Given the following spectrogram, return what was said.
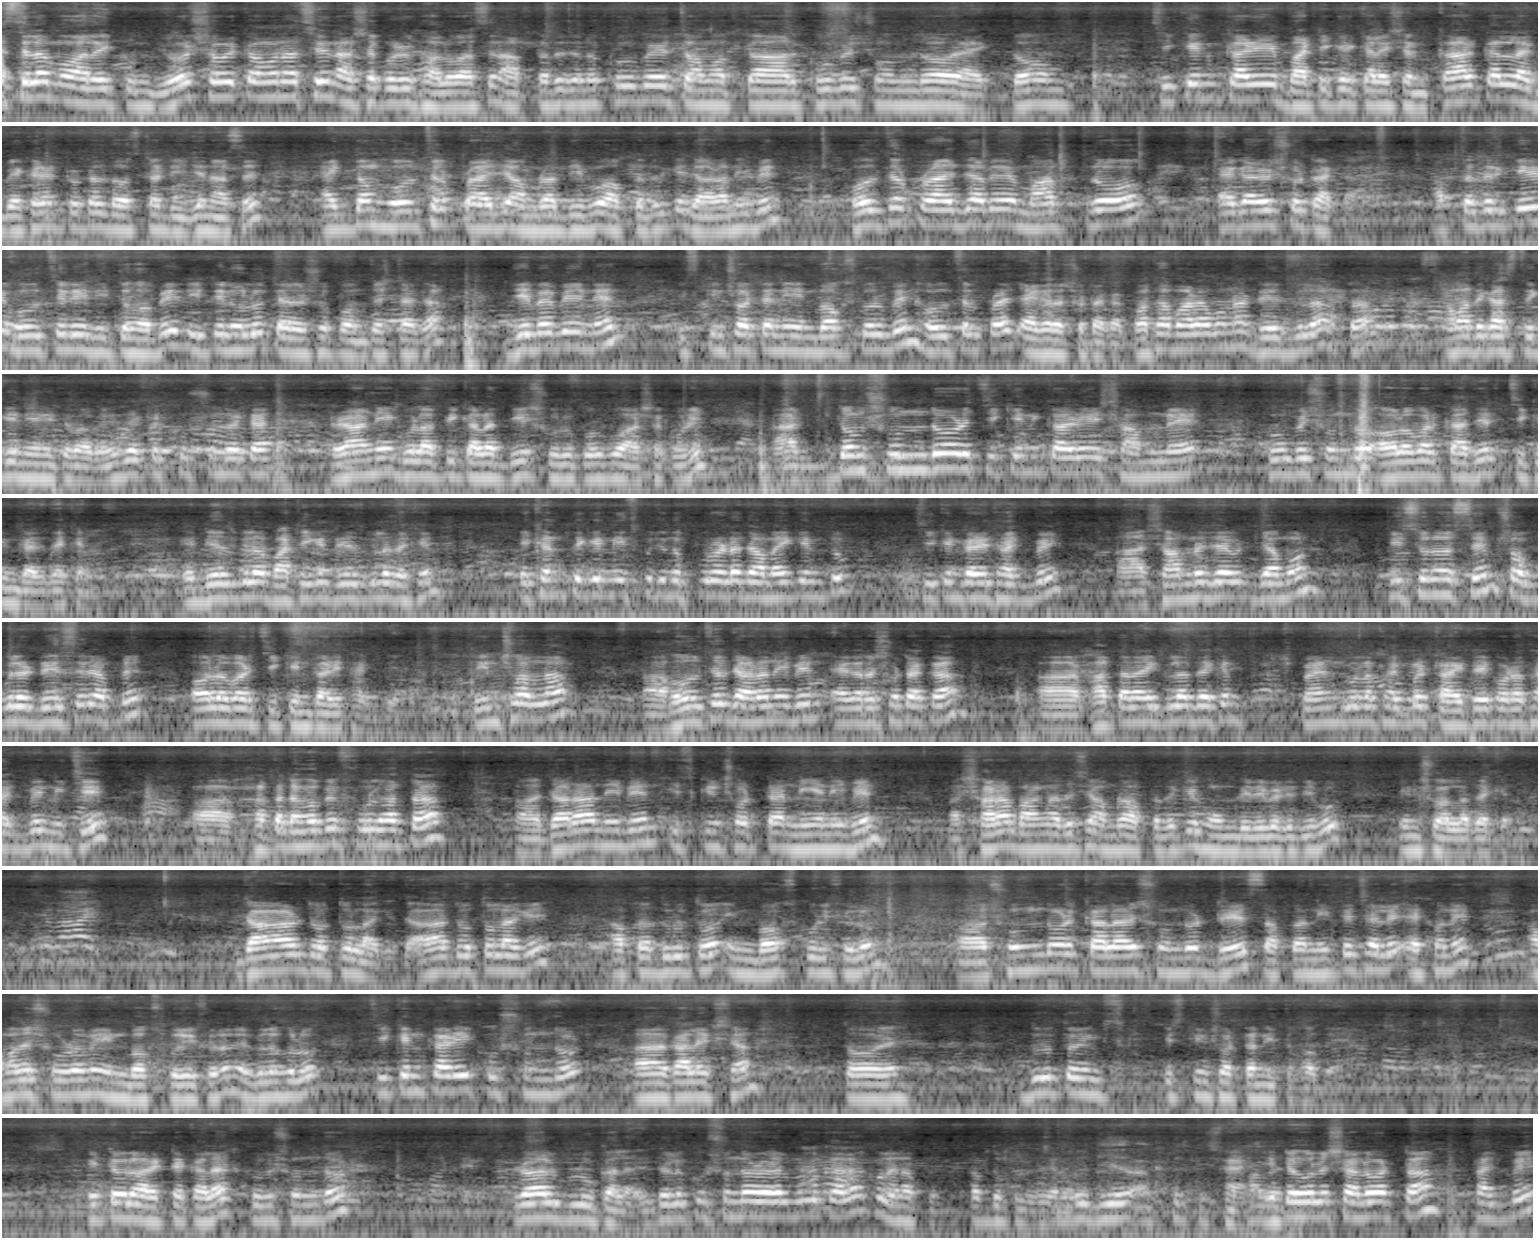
আসসালামু আলাইকুম ভিউয়ার সবাই কেমন আছেন? আশা করি ভালো আছেন। আপনাদের জন্য খুবই চমৎকার, খুবই সুন্দর, একদম চিকেন কারি বাটিকের কালেকশন কার কার লাগবে? এখানে টোটাল দশটা ডিজাইন আছে। একদম হোলসেল প্রাইজে আমরা দিব আপনাদেরকে, যারা নেবেন। হোলসেল প্রাইস যাবে মাত্র এগারোশো টাকা। আপনাদেরকে হোলসেলে নিতে হবে। রিটেল হলো তেরোশো পঞ্চাশ টাকা। যেভাবে নেন স্ক্রিনশটটা নিয়ে ইনবক্স করবেন হোলসেল প্রাইস এগারোশো টাকা। কথা বাড়াবো না, ড্রেসগুলো আপনারা আমাদের কাছ থেকে নিয়ে নিতে পারবেন। এই যে একটা খুব সুন্দর একটা রানি গোলাপি কালার দিয়ে শুরু করব, আশা করি। আর একদম সুন্দর চিকেন কারির সামনে, খুবই সুন্দর অল ওভার কাজের চিকেন কারি দেখেন। এই ড্রেসগুলো, বাটিকের ড্রেসগুলো দেখেন। এখান থেকে নিচ পর্যন্ত পুরোটা জামাই কিন্তু চিকেন কারি থাকবে। আর সামনে যেমন, পিছনেও সেম সবগুলো ড্রেসের আপনি অল ওভার চিকেন কারি থাকবে। ইনশাল্লাহ হোলসেল যারা নেবেন এগারোশো টাকা, আর হাতার এগুলো দেখেন, প্যান্টগুলো থাকবে টাই টাই করা থাকবে নিচে। আর হাতাটা হবে ফুল হাতা। যারা নেবেন স্ক্রিনশটটা নিয়ে নেবেন। আর সারা বাংলাদেশে আমরা আপনাদেরকে হোম ডেলিভারি দিব ইনশাল্লাহ দেখেন। যার যত লাগে, যার যত লাগে, আপনার দ্রুত ইনবক্স করে ফেলুন। সুন্দর কালার, সুন্দর ড্রেস আপনার নিতে চাইলে এখানে আমাদের শোরুমে ইনবক্স করে ফেলুন। এগুলো হলো চিকেন কারি খুব সুন্দর কালেকশন তো দ্রুত স্ক্রিনশটটা নিতে হবে। এটা হলো আরেকটা কালার খুবই সুন্দর। Royal blue colour. এটা হলো খুব সুন্দর রয়্যাল ব্লু কালার। খুলেন আপনি আপনি খুলে হ্যাঁ এটা হলো সালোয়ারটা থাকবে।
